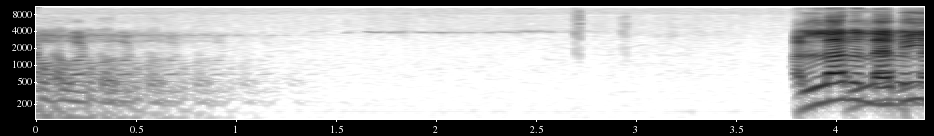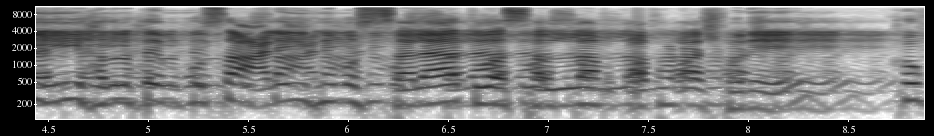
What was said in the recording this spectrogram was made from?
কবুল করবে আল্লাহর নবী হযরতে মুসা আলাইহিস সালাতু ওয়াস সালাম কথাটা শুনে খুব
